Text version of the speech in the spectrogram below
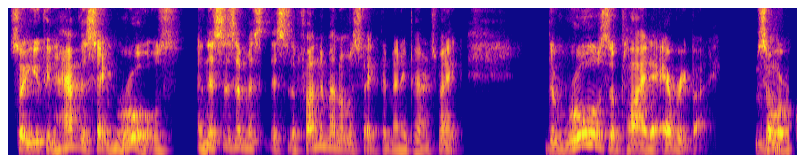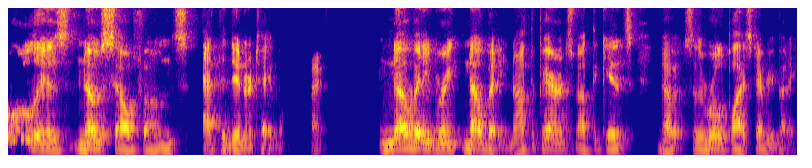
So you can have the same rules, and this is a mis- this is a fundamental mistake that many parents make. The rules apply to everybody. So hmm a rule is no cell phones at the dinner table. right, Nobody bring nobody, not the parents, not the kids, no. It. So the rule applies to everybody.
